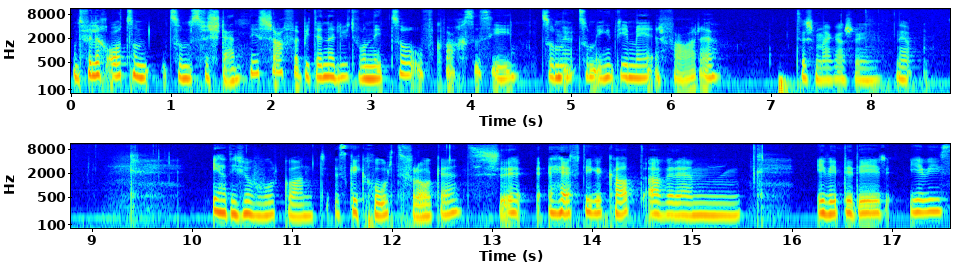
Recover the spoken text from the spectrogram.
und vielleicht auch zum, zum das Verständnis schaffen bei den Leuten, die nicht so aufgewachsen sind, zum, ja. zum irgendwie mehr erfahren. Das ist mega schön, ja. Ich habe dich schon vorgewarnt. Es gibt Kurzfragen. Das ist ein heftiger Cut, aber ähm, ich werde dir jeweils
